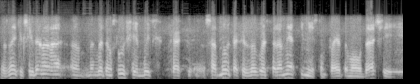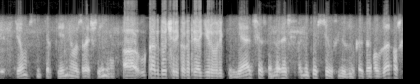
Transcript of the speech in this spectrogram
Знаете, всегда надо э, в этом случае быть как с одной, так и с другой стороны оптимистом. Поэтому удачи и ждем с нетерпением возвращения. А как дочери, как отреагировали? Я, честно говоря, не пустил слезу, когда был запуск.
